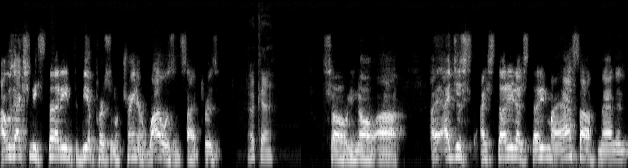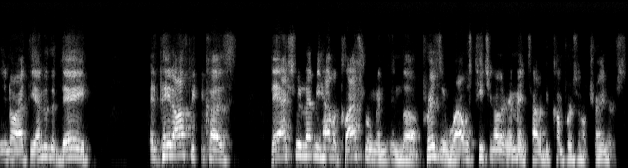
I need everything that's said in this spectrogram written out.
I was actually studying to be a personal trainer while I was inside prison. Okay. So you know, uh, I, I just I studied, I studied my ass off, man, and you know, at the end of the day, it paid off because they actually let me have a classroom in, in the prison where I was teaching other inmates how to become personal trainers.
